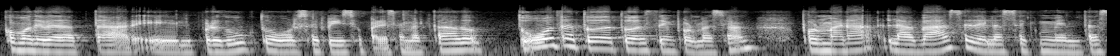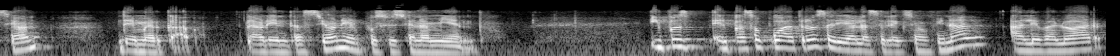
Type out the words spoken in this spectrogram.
cómo debe adaptar el producto o el servicio para ese mercado. Toda, toda, toda esta información formará la base de la segmentación de mercado, la orientación y el posicionamiento. Y pues el paso cuatro sería la selección final. Al evaluar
